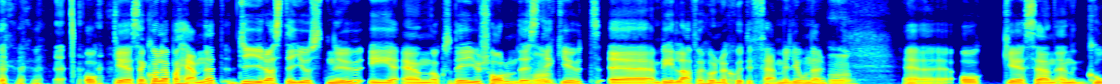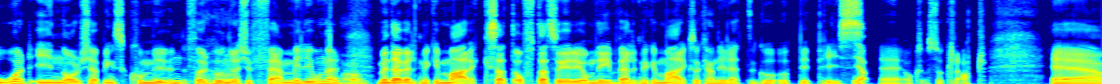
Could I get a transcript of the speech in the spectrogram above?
Och eh, sen kollar jag på Hemnet. Dyraste just nu är en, också det är Djursholm, det sticker ut, eh, en villa för 175 miljoner. Eh, och eh, sen en gård i Norrköpings kommun för 125 miljoner. Men det är väldigt mycket mark, så att ofta så är det om det är väldigt mycket mark så kan det ju lätt gå upp i pris Ja. eh, också såklart. Eh,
